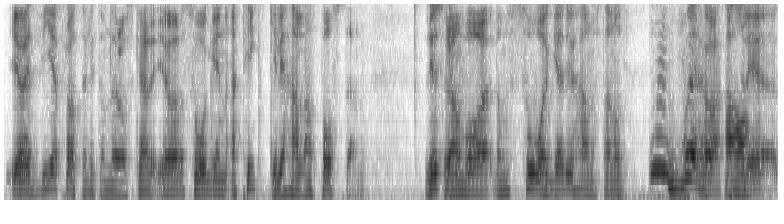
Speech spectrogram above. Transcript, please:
Jag vet, vi har pratat lite om det här, Oskar. Jag såg en artikel i Hallandsposten. Just Där det. de, var, de sågade ju Halmstad något oerhört. Alltså det har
